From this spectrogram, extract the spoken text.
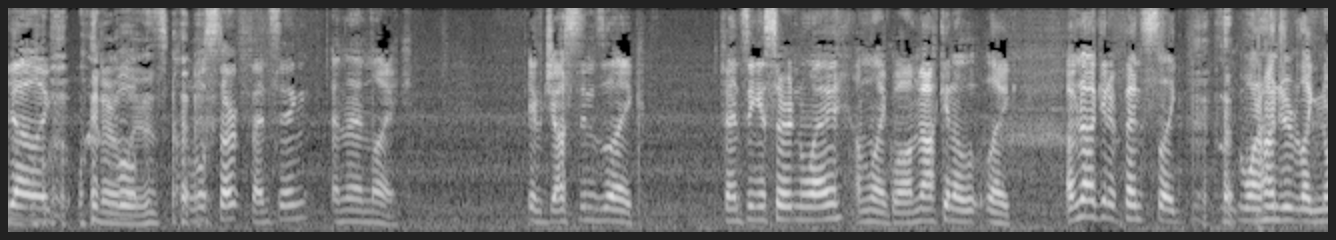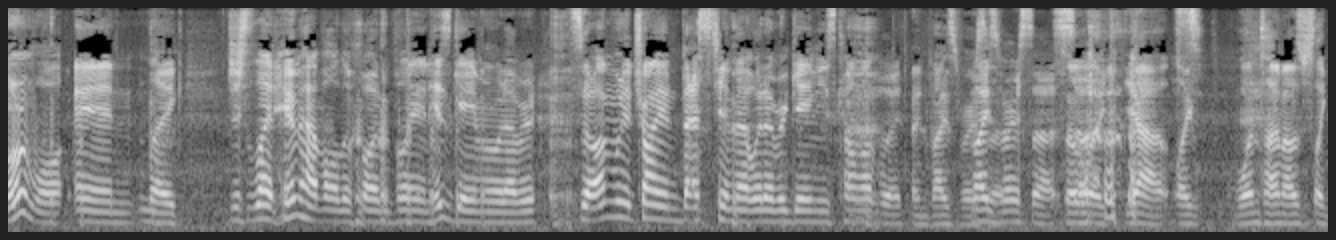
Yeah, like, win or we'll- lose. we'll start fencing, and then like, if Justin's like fencing a certain way, I'm like, well, I'm not gonna like, I'm not gonna fence like 100 like normal, and like just let him have all the fun playing his game or whatever. So I'm gonna try and best him at whatever game he's come up with, and vice versa. vice versa. So, like yeah, like one time I was just like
